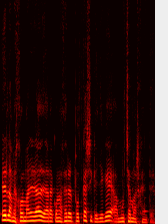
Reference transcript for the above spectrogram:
Es la mejor manera de dar a conocer el podcast y que llegue a mucha más gente.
